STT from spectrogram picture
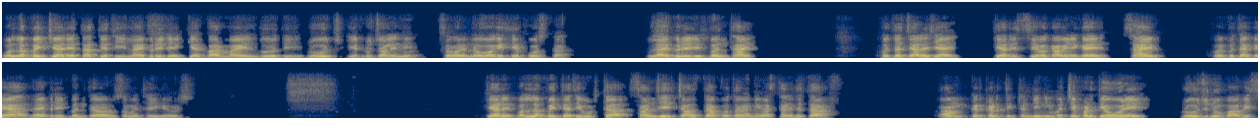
વલ્લભભાઈ જ્યાં રહેતા ત્યાંથી લાઇબ્રેરી અગિયાર બાર માઇલ દૂર હતી. રોજ એટલું ચાલીને સવારે નવ વાગે ત્યાં પહોંચતા. લાઇબ્રેરી બંધ થાય, બધા ચાલે જાય, ત્યારે સેવક આવીને કહે, સાહેબ, હવે બધા ગયા, લાઇબ્રેરી બંધ કરવાનો સમય થઈ ગયો છે. ત્યારે વલ્લભભાઈ ત્યાંથી ઉઠતા, સાંજે ચાલતા પોતાના નિવાસસ્થાને જતા. આમ કડકડતી ઠંડીની વચ્ચે પણ તેઓને રોજનું બાવીસ,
